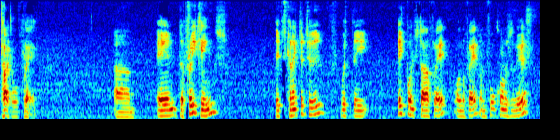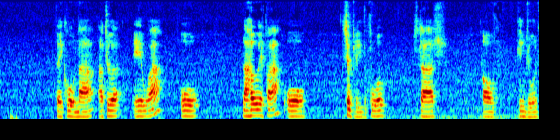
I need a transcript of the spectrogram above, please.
title flag. Um, and the three kings, it's connected to with the eight point star flag on the flag on four corners of the earth. They call Ngā Atua E Wā or E or simply the four stars of King George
